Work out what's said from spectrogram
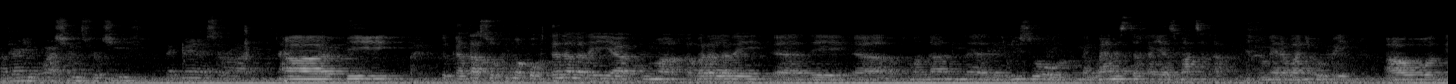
Are there any questions for Chief? McManus or I? آه، د که تاسو کومه پوښتنه لرئ یا کومه خبره لرئ د آه، د پولیسو مکمانس څخه یا زما څخه مهرباني وکړئ. او د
